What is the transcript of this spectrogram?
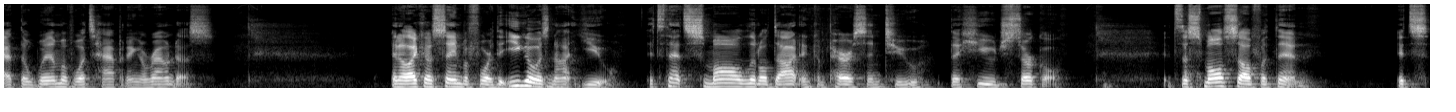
at the whim of what's happening around us. And like I was saying before, the ego is not you. It's that small little dot in comparison to the huge circle. It's the small self within. It's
